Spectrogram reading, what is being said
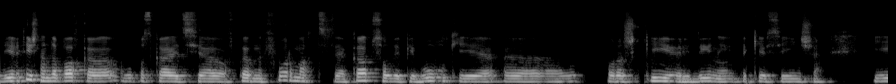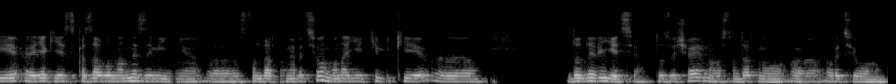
Дієтична добавка випускається в певних формах: це капсули, пігулки, е, порошки, рідини, і таке все інше. І е, як я сказав, вона не замінює е, стандартний раціон, вона є тільки додається до звичайного стандартного раціону.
